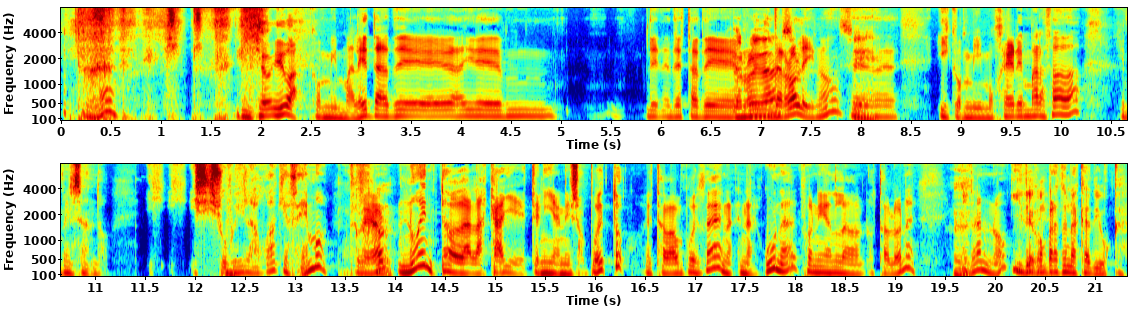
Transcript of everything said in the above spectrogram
Claro, yo iba con mis maletas de, ahí de, de, de estas de, ¿De ruedas? de rolling, ¿no? Sí. Eh, y con mi mujer embarazada y pensando, ¿y, y si sube el agua, qué hacemos? Porque claro, no en todas las calles tenían eso puesto. Estaban puestas en, en algunas, ponían los tablones. En otras no. Y te compraste unas catiuscas.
